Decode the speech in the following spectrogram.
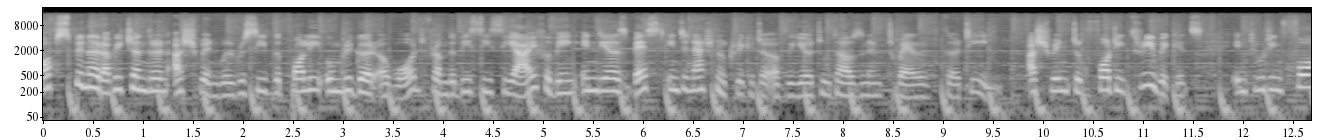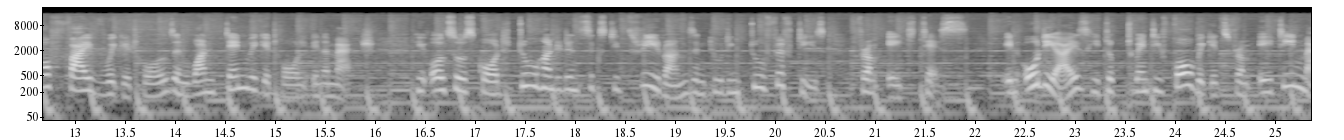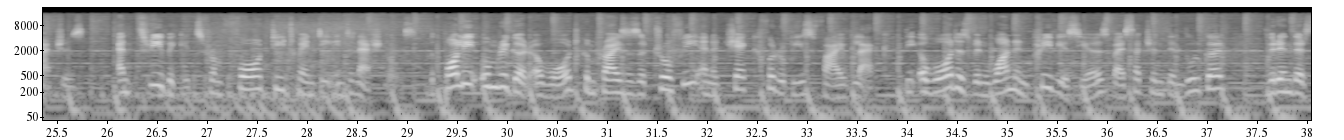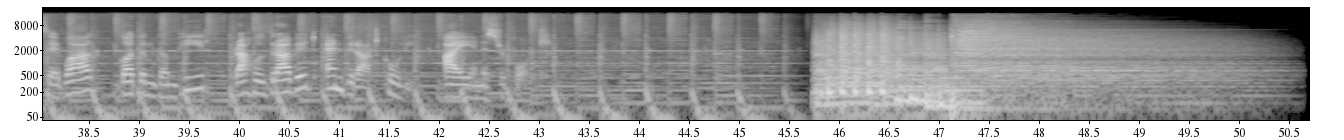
Off-spinner Ravichandran Ashwin will receive the Polly Umrigar Award from the BCCI for being India's best international cricketer of the year 2012-13. Ashwin took 43 wickets, including four 5-wicket hauls and one 10-wicket haul in a match. He also scored 263 runs, including 250s from eight tests. In ODIs, he took 24 wickets from 18 matches and 3 wickets from 4 T20 internationals. The Polly Umrigar Award comprises a trophy and a cheque for rupees 5 lakh. The award has been won in previous years by Sachin Tendulkar, Virender Sehwag, Gautam Gambhir, Rahul Dravid and Virat Kohli. IANS report.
